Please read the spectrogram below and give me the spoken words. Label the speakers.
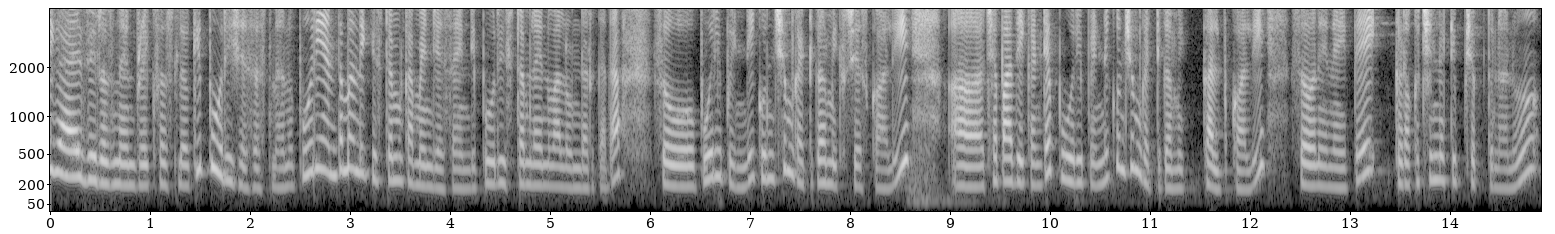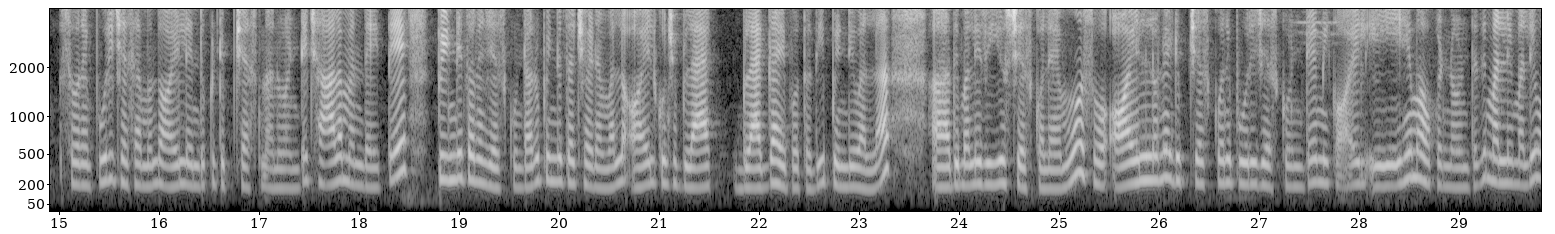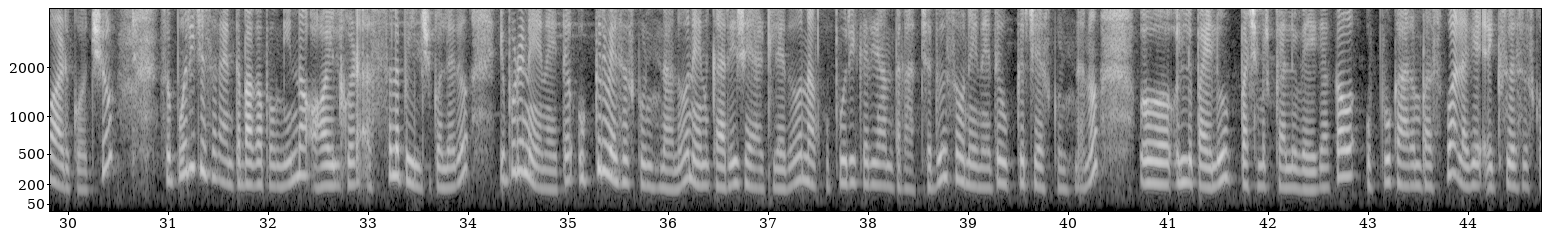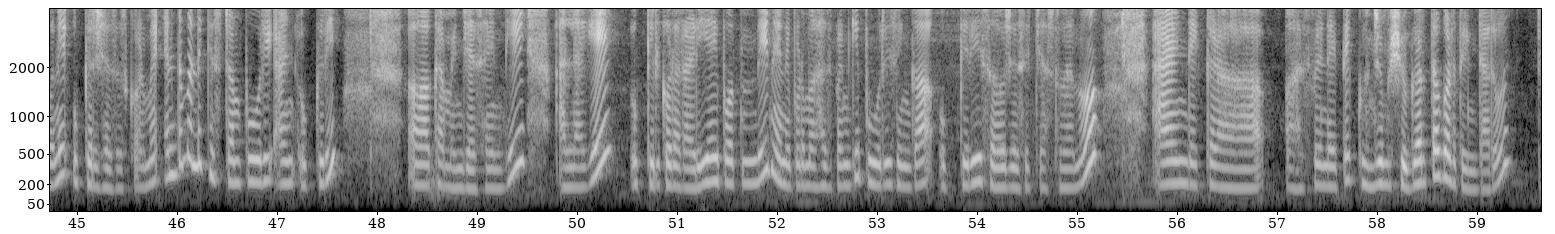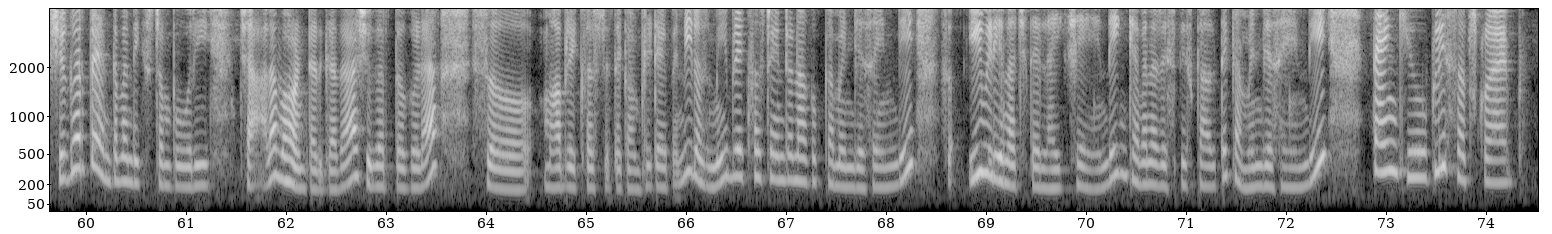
Speaker 1: Hi guys ఈరోజు నేను బ్రేక్ఫాస్ట్లోకి పూరి చేసేస్తున్నాను. పూరి ఎంతమందికి ఇష్టం కమెంట్ చేసేయండి. పూరి ఇష్టం లేని వాళ్ళు ఉండరు కదా. సో పూరి పిండి కొంచెం గట్టిగా మిక్స్ చేసుకోవాలి. చపాతీ కంటే పూరి పిండి కొంచెం గట్టిగా మిక్ కలుపుకోవాలి. సో నేనైతే ఇక్కడ ఒక చిన్న టిప్ చెప్తున్నాను. సో నేను పూరి చేసే ముందు ఆయిల్ ఎందుకు టిప్ చేస్తున్నాను అంటే చాలామంది అయితే పిండితోనే చేసుకుంటారు. పిండితో చేయడం వల్ల ఆయిల్ కొంచెం బ్లాక్ బ్లాక్గా అయిపోతుంది పిండి వల్ల. అది మళ్ళీ రీయూస్ చేసుకోలేము. సో ఆయిల్లోనే డిప్ చేసుకొని పూరి చేసుకుంటే మీకు ఆయిల్ ఏం అవ్వకుండా ఉంటుంది. మళ్ళీ మళ్ళీ వాడుకోవచ్చు. సో పూరి చేసారా ఎంత బాగా పొంగిందో ఆయిల్ కూడా అస్సలు పీల్చుకోలేదు. ఇప్పుడు నేనైతే ఉక్కిరి వేసేసుకుంటున్నాను. నేను కర్రీ చేయట్లేదు. నాకు పూరి కర్రీ అంత నచ్చదు. సో నేనైతే ఉక్కిరి చేసుకుంటున్నాను. ఉల్లిపాయలు పచ్చిమిరపకాయలు వేగాక ఉప్పు కారం పసుపు అలాగే ఎగ్స్ వేసేసుకొని ఉక్కిరి చేసేసుకోవడమే ఎంతమందికి ఇష్టం పూరి అండ్ ఉక్కిరి? కమెంట్ చేసేయండి. అలాగే ఉక్కిరి కూడా రెడీ అయిపోతుంది. నేను ఇప్పుడు మా హస్బెండ్కి పూరీస్ ఇంకా ఉక్కిరి సర్వ్ చేసి ఇచ్చేస్తున్నాను. అండ్ ఇక్కడ మా హస్బెండ్ అయితే కొంచెం షుగర్తో కూడా తింటారు. షుగర్తో ఎంతమందికి ఇష్టం? పూరి. చాలా బాగుంటుంది కదా షుగర్తో కూడా. సో మా బ్రేక్ఫాస్ట్ అయితే కంప్లీట్ అయిపోయింది. ఈరోజు మీ బ్రేక్ఫాస్ట్ ఏంటో నాకు కమెంట్ చేసేయండి. సో ఈ వీడియో నచ్చితే లైక్ చేయండి. ఇంకేమైనా రెసిపీస్ కావాలితే కమెంట్ చేసేయండి. Thank you please subscribe.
